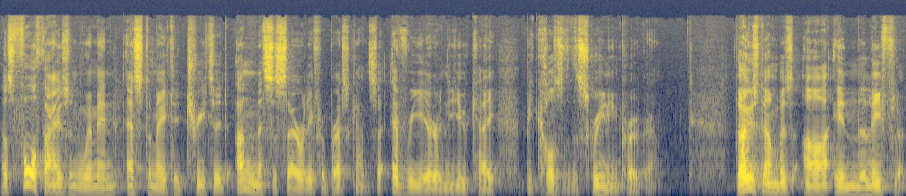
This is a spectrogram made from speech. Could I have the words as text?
There's 4,000 women estimated treated unnecessarily for breast cancer every year in the UK because of the screening program. Those numbers are in the leaflet.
